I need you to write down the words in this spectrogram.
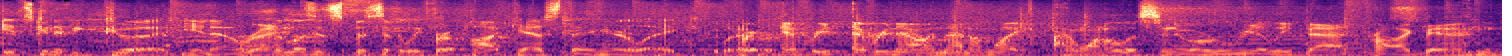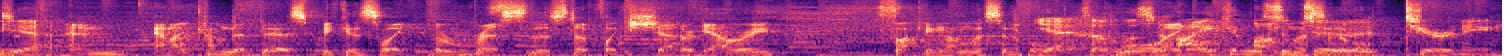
It's gonna be good, you know, Right. unless it's specifically for a podcast thing or like whatever. Every every now and then I'm like, I want to listen to a really bad prog band. Yeah. And and I come to this because like the rest of this stuff, like Shadow Gallery, fucking unlistenable. Yeah, it's well, unlistenable. I can listen to. Tyranny.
